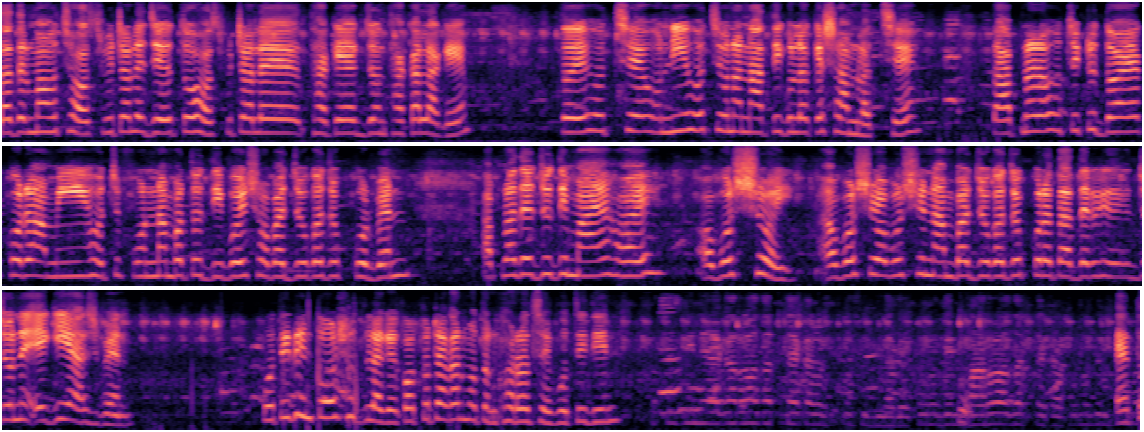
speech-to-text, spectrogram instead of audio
তাদের মা হচ্ছে হসপিটালে যেহেতু হসপিটালে থাকে একজন থাকা লাগে। তো এই হচ্ছে উনি হচ্ছে ওনার নাতিগুলোকে সামলাচ্ছে। তো আপনারা হচ্ছে একটু দয়া করে আমি হচ্ছে ফোন নাম্বার তো দিবই সবাই যোগাযোগ করবেন। আপনাদের যদি মায় হয় অবশ্যই অবশ্যই অবশ্যই নাম্বার যোগাযোগ করে তাদের জন্য এগিয়ে আসবেন। প্রতিদিন তো ওষুধ লাগে কত টাকার মতন খরচ হয় প্রতিদিন? এত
